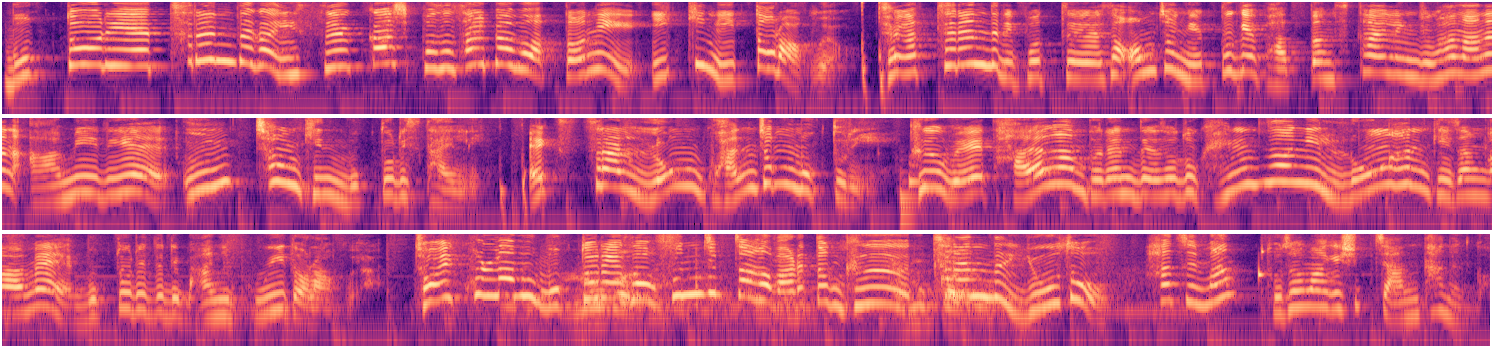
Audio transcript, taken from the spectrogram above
목도리에 트렌드가 있을까 싶어서 살펴봤더니 있긴 있더라고요. 제가 트렌드 리포트에서 엄청 예쁘게 봤던 스타일링 중 하나는 아미리의 엄청 긴 목도리 스타일링. extra long 관종 목도리. 그 외에 다양한 브랜드에서도 굉장히 long한 기장감의 목도리들이 많이 보이더라고요. 저희 콜라보 목도리에서 훈집자가 말했던 그 트렌드 요소! 하지만 도전하기 쉽지 않다는 거.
